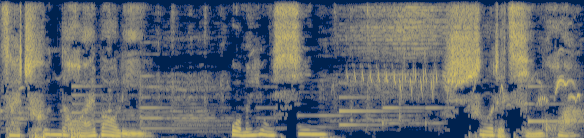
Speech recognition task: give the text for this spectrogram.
在春的怀抱里，我们用心说着情话。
